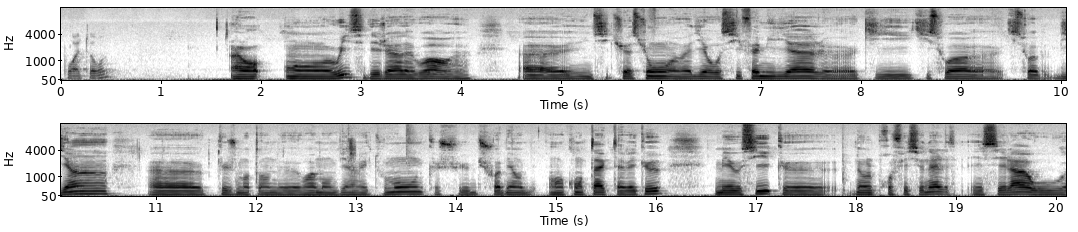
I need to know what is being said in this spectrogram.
pour être heureux? Alors oui, c'est déjà d'avoir une situation, on va dire, aussi familiale qui, qui, soit, qui soit bien, que je m'entende vraiment bien avec tout le monde, que je, je sois bien en contact avec eux, mais aussi que dans le professionnel, et c'est là où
